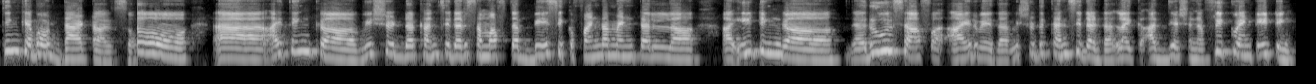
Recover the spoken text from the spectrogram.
think about that also. So I think we should consider some of the basic fundamental eating rules of Ayurveda. We should consider that like adhyashana, frequent eating.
